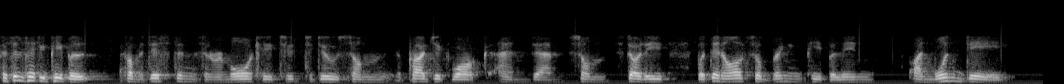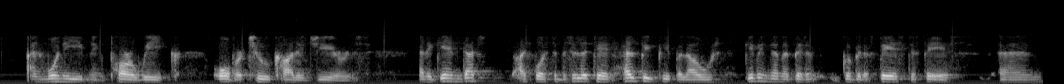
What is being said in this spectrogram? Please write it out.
facilitating people from a distance and remotely to, to do some project work and um, some study, but then also bringing people in on one day and one evening per week over two college years. And again, that's, I suppose, to facilitate helping people out giving them a bit of good bit of face to face and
